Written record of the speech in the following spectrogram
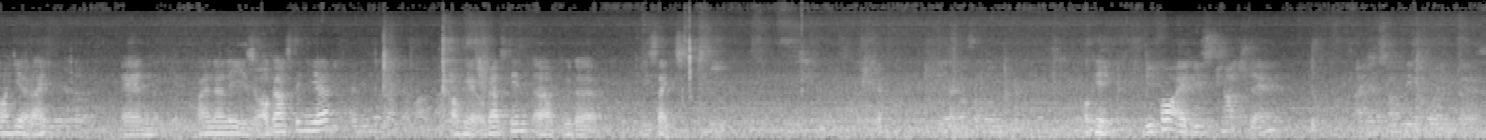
not here, right? And finally, is Augustine here? Okay, Augustine, uh, to the sides. Okay, before I discharge them, I have something for you guys.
